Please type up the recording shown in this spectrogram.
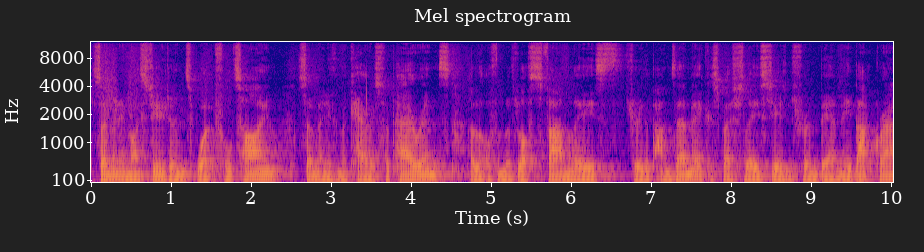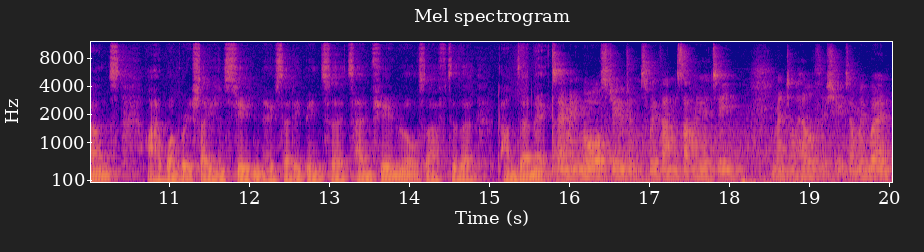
So many of my students work full time, so many of them are carers for parents, a lot of them have lost families through the pandemic, especially students from BME backgrounds. I had one British Asian student who said he'd been to 10 funerals after the pandemic. So many more students with anxiety, mental health issues, and we weren't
